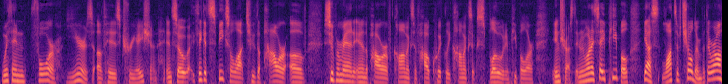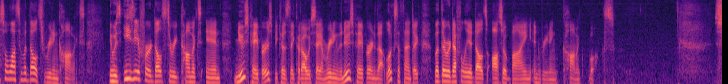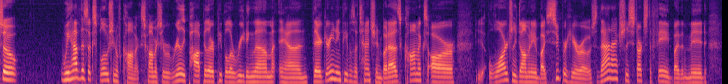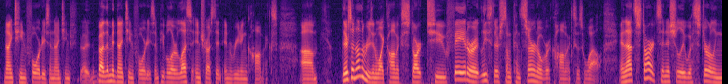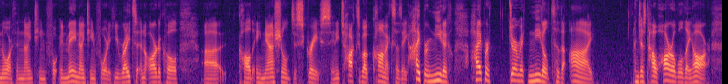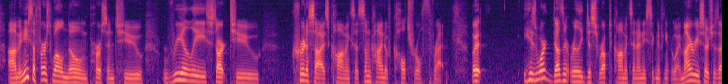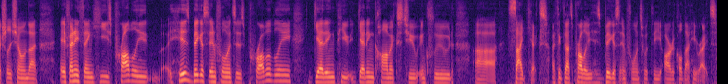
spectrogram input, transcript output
within four years of his creation. And so I think it speaks a lot to the power of Superman and the power of comics, of how quickly comics explode and people are interested. And when I say people, yes, lots of children, but there were also lots of adults reading comics. It was easier for adults to read comics in newspapers because they could always say, I'm reading the newspaper and that looks authentic, but there were definitely adults also buying and reading comic books. So, we have this explosion of comics. Comics are really popular, people are reading them, and they're gaining people's attention. But as comics are largely dominated by superheroes, that actually starts to fade by the mid 1940s and 19 uh, by the mid 1940s, and people are less interested in reading comics. Um, there's another reason why comics start to fade, or at least there's some concern over comics as well. And that starts initially with Sterling North in, 19, in May 1940. He writes an article uh, called A National Disgrace, and he talks about comics as a hypodermic needle to the eye and just how horrible they are. Um, and he's the first well known person to really start to criticize comics as some kind of cultural threat. But his work doesn't really disrupt comics in any significant way. My research has actually shown that, if anything, he's probably his biggest influence is probably getting getting comics to include uh, sidekicks. I think that's probably his biggest influence with the article that he writes.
